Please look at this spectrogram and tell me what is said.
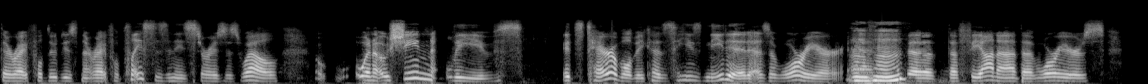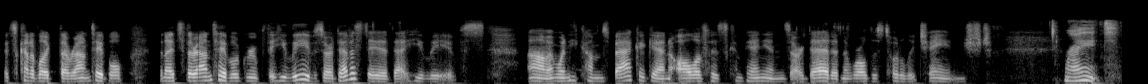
their rightful duties and their rightful places in these stories as well. When Oisín leaves, it's terrible because he's needed as a warrior, and Mhm. the the Fianna, the warriors, it's kind of like the Round Table, the Knights of the Round Table group that he leaves are devastated that he leaves, um, and when he comes back again, all of his companions are dead, and the world is totally changed. Right.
